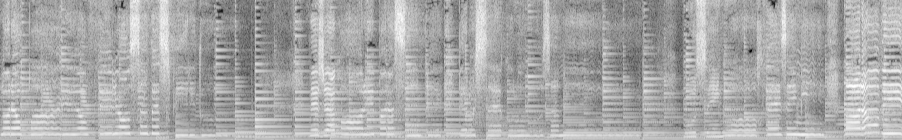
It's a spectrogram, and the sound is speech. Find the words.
Glória ao Pai, ao Filho ao Santo Espírito, desde agora e para sempre, pelos séculos. Amém. O Senhor fez em mim maravilhas.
